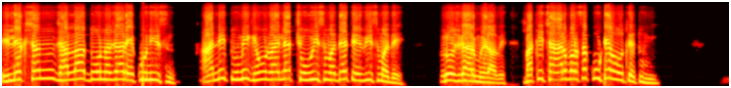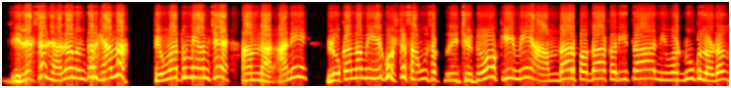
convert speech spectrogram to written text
इलेक्शन झाला दोन हजार एकोणीस आणि तुम्ही घेऊन राहिल्या चोवीसमध्ये तेवीसमध्ये रोजगार मिळावे. बाकी चार वर्ष कुठे होते तुम्ही? इलेक्शन झाल्यानंतर घ्या ना. तेव्हा तुम्ही आमचे आमदार आणि लोकांना मी एक गोष्ट सांगू शकतो इच्छितो की मी आमदार पदाकरिता निवडणूक लढत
